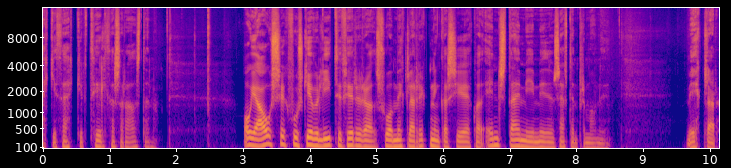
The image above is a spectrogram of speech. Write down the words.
ekki þekkir til þessar aðstæðna. Og já, Sigfús gefur lítið fyrir að svo mikla rigningar sé eitthvað einstæmi í miðjum septembermánuði. Miklar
